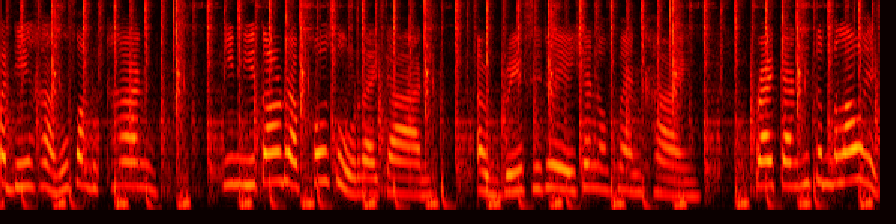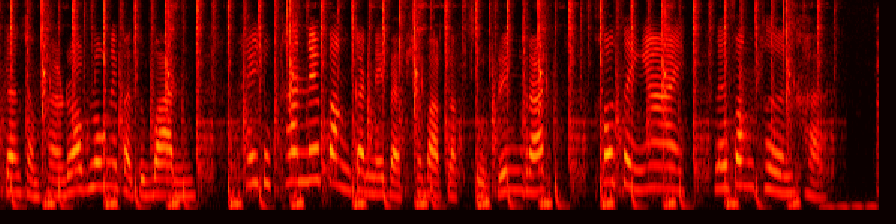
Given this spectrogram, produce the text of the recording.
วัสดีค่ะผู้ฟังทุกท่าน ยินดีต้อนรับเข้าสู่รายการ A Brief Situation of Mankind รายการที่จะมาเล่าเหตุการณ์สำคัญรอบโลกในปัจจุบัน ให้ทุกท่านได้ฟังกันในแบบฉบับหลักสูตรเร่งรัด เข้าใจง่ายและฟังเพลินค่ะ A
